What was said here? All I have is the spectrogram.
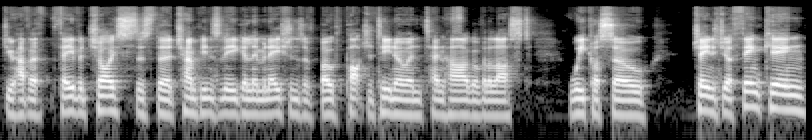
do you have a favoured choice as the Champions League eliminations of both Pochettino and Ten Hag over the last week or so? Changed your thinking?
